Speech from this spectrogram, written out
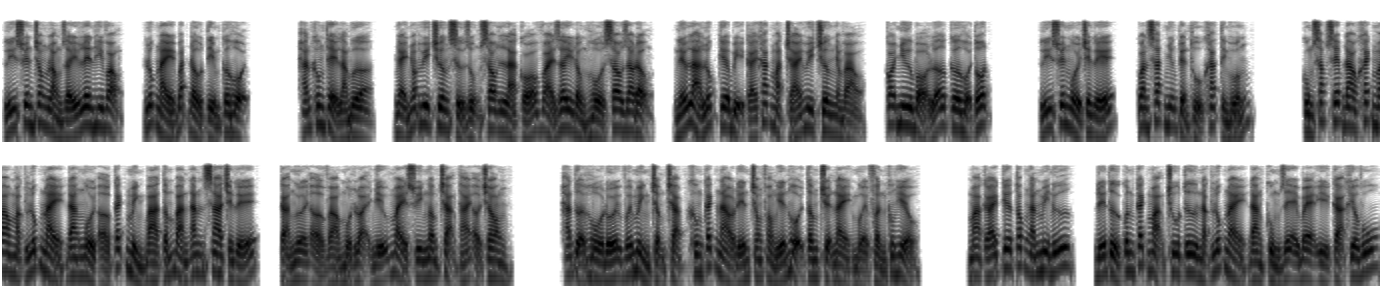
Lý xuyên trong lòng giấy lên hy vọng, lúc này bắt đầu tìm cơ hội. Hắn không thể làm bừa, nhảy nhót huy chương sử dụng sau là có vài giây đồng hồ sau dao động, nếu là lúc kia bị cái khác mặt trái huy chương nhằm vào, coi như bỏ lỡ cơ hội tốt. Lý xuyên ngồi trên ghế, quan sát những tuyển thủ khác tình huống cùng sắp xếp đao khách mao mặc lúc này đang ngồi ở cách mình ba tấm bàn ăn xa trên ghế, cả người ở vào một loại nhữ mày suy ngẫm trạng thái ở trong. Hắn tự hồ đối với mình chậm chạp không cách nào đến trong phòng yến hội tâm chuyện này mười phần không hiểu. Mà cái kia tóc ngắn mỹ nữ đến từ quân cách mạng chu tư nặc lúc này đang cùng dễ bẹ ỉ cả khiêu vũ,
